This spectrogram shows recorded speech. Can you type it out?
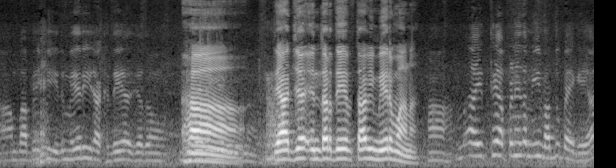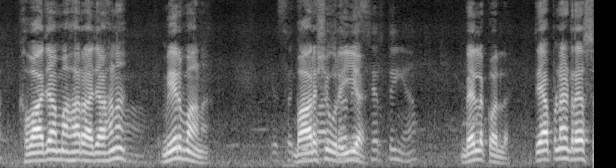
ਹਾਂ ਬਾਬੇ ਸ਼ਹੀਦ ਮੇਰੀ ਰੱਖਦੇ ਆ ਜਦੋਂ। ਹਾਂ ਤੇ ਅੱਜ ਇੰਦਰ ਦੇਵਤਾ ਵੀ ਮਿਹਰਬਾਨ ਆ। ਹਾਂ ਆ ਇੱਥੇ ਆਪਣੇ ਤਾਂ ਮੀਂਹ ਵਾਧੂ ਪੈ ਗਏ ਆ। ਖਵਾਜਾ ਮਹਾਰਾਜਾ ਹਨਾ? ਮਿਹਰਬਾਨ ਆ। ਇਹ ਸੱਚੇ ਬਾਰਿਸ਼ ਹੋ ਰਹੀ ਆ। ਸਿਰ ਤੇ ਹੀ ਆ। ਬਿਲਕੁਲ। ਤੇ ਆਪਣਾ ਐਡਰੈਸ?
